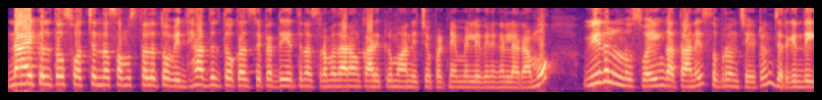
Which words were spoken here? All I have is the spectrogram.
నాయకులతో స్వచ్ఛంద సంస్థలతో విద్యార్థులతో కలిసి పెద్ద ఎత్తున శ్రమదానం కార్యక్రమాన్ని చేపట్టిన ఎమ్మెల్యే వెనగండ్ల రాము వీధులను స్వయంగా తానే శుభ్రం చేయడం జరిగింది.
